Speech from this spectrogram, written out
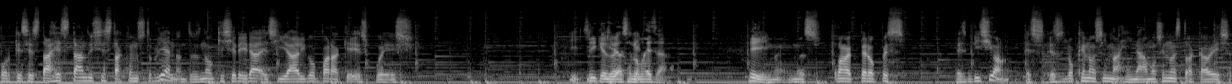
porque se está gestando y se está construyendo, entonces no quisiera ir a decir algo para que después... sí, que es una mesa. Sí, no, es, pero pues es visión, es, es lo que nos imaginamos en nuestra cabeza,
